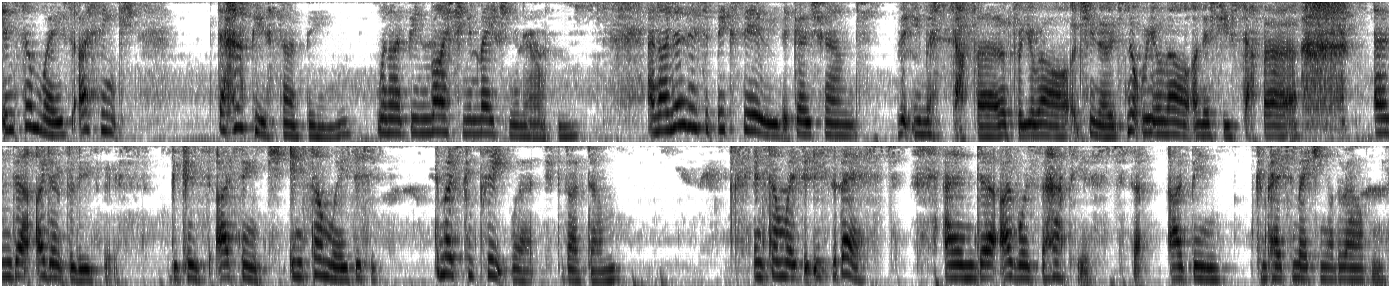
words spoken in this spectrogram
in some ways, I think, the happiest I've been when I've been writing and making an album. And I know there's a big theory that goes around that you must suffer for your art. You know, it's not real art unless you suffer. And uh, I don't believe this because I think in some ways this is the most complete work that I've done. In some ways it is the best, and uh, I was the happiest that I've been compared to making other albums.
